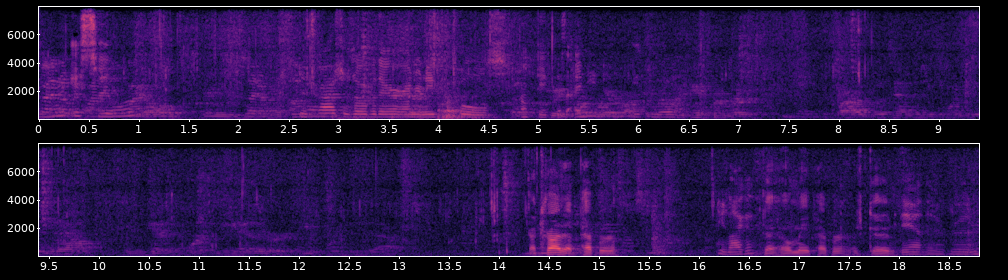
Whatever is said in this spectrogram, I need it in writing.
Where is your? The trash is over there underneath the tools. Okay, because I need to eat more. I tried that pepper, You like it? that homemade pepper. It's good. Yeah, they're good.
